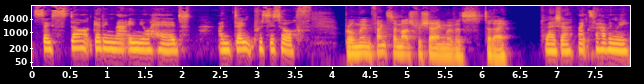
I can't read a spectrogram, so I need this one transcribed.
so start getting that in your head and don't put it off Bronwyn, thanks so much for sharing with us today. Pleasure. Thanks for having me.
